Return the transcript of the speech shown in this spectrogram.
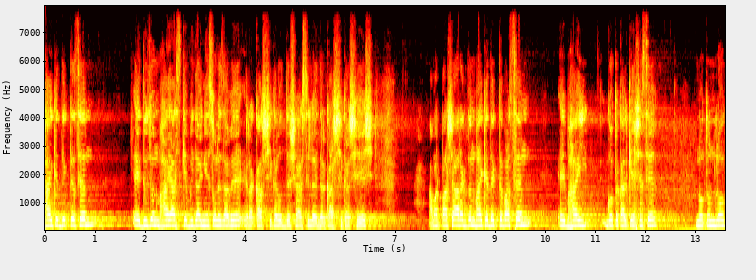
ভাইকে দেখতেছেন, এই দুজন ভাই আজকে বিদায় নিয়ে চলে যাবে। এরা কাজ শেখার উদ্দেশ্যে আসছিল, এদের কাজ শেখা শেষ। আমার পাশে আরেকজন ভাইকে দেখতে পাচ্ছেন, এই ভাই গতকালকে এসেছে, নতুন লোক।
